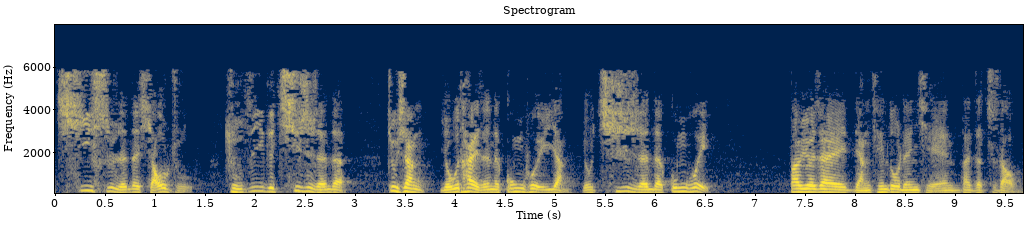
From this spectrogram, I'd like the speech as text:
七十人的小组，组织一个七十人的，就像犹太人的工会一样，有七十人的工会。大约在两千多年前，大家知道，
